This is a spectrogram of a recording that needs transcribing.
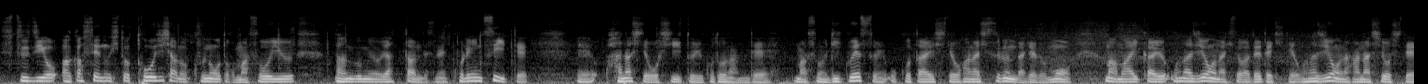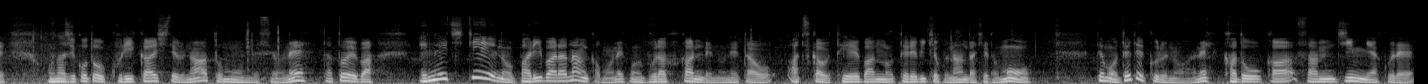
出自を明かせぬ人、当事者の苦悩とか、まあ、そういう番組をやったんですね。これについて、えー、話してほしいということなんで、まあ、そのリクエストにお答えしてお話しするんだけども、まあ、毎回同じような人が出てきて、同じような話をして、同じことを繰り返してるなと思うんですよね。例えば、NHK のバリバラなんかもね、この部落関連のネタを扱う定番のテレビ局なんだけども、でも出てくるのはね、華道家さん人脈で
